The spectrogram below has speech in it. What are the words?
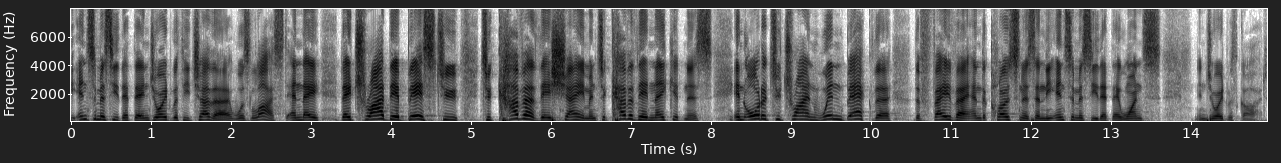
the intimacy that they enjoyed with each other was lost. And they, they tried their best to, to cover their shame and to cover their nakedness in order to try and win back the, the favor and the closeness and the intimacy that they once enjoyed with God.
